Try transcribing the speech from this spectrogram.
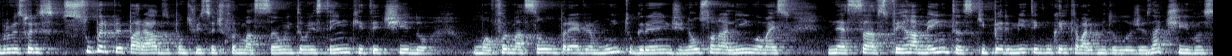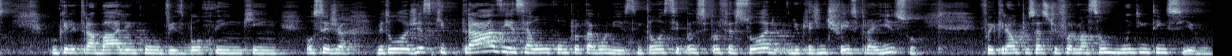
professores super preparados do ponto de vista de formação, então eles têm que ter tido uma formação prévia muito grande, não só na língua, mas nessas ferramentas que permitem com que ele trabalhe com metodologias ativas, com que ele trabalhe com visible thinking, ou seja, metodologias que trazem esse aluno como protagonista. Então, esse, esse professor, e o que a gente fez para isso, foi criar um processo de formação muito intensivo.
